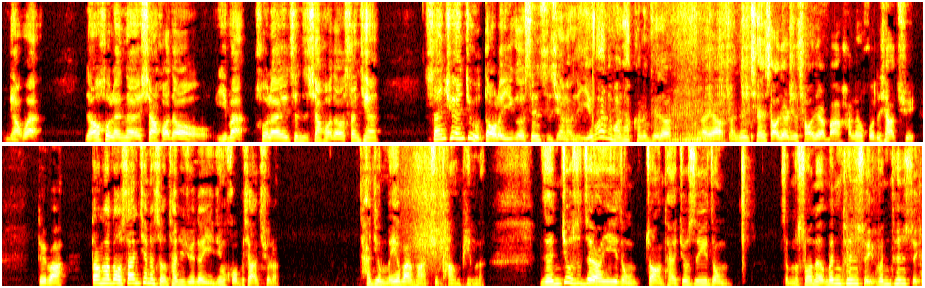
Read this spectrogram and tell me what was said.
两万，然后后来呢下滑到一万，后来甚至下滑到三千。三千就到了一个生死线了，一万的话，他可能觉得，哎呀，反正钱少点就少点吧，还能活得下去，对吧？当他到三千的时候，他就觉得已经活不下去了，他就没有办法去躺平了。人就是这样一种状态，就是一种怎么说呢？温吞水，温吞水，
